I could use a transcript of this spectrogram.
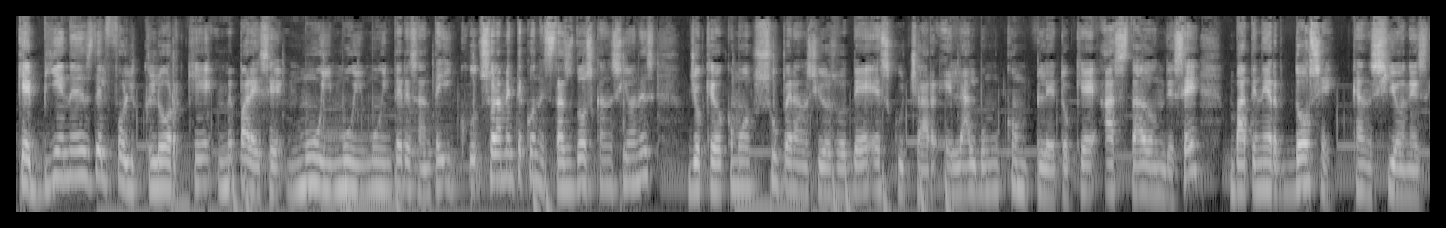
que viene desde el folclore que me parece muy muy muy interesante. Y solamente con estas dos canciones yo quedo como súper ansioso de escuchar el álbum completo que hasta donde sé va a tener 12 canciones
